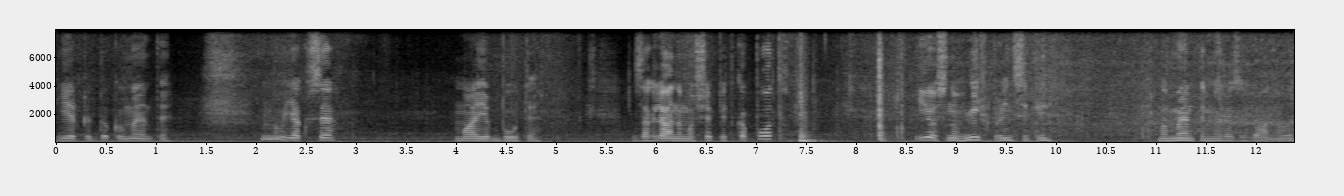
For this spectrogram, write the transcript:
є під документи. Ну, як все має бути. Заглянемо ще під капот. І основні, в принципі, моменти ми розглянули.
